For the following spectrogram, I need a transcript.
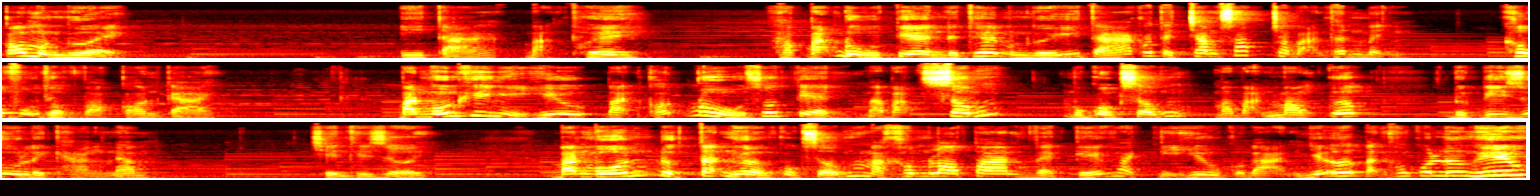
có một người y tá bạn thuê hoặc bạn đủ tiền để thuê một người y tá có thể chăm sóc cho bản thân mình không phụ thuộc vào con cái bạn muốn khi nghỉ hưu bạn có đủ số tiền mà bạn sống một cuộc sống mà bạn mong ước được đi du lịch hàng năm. Trên thế giới, bạn muốn được tận hưởng cuộc sống mà không lo toan về kế hoạch nghỉ hưu của bạn nhớ bạn không có lương hưu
